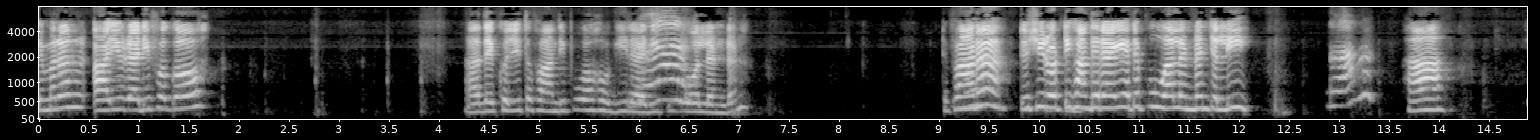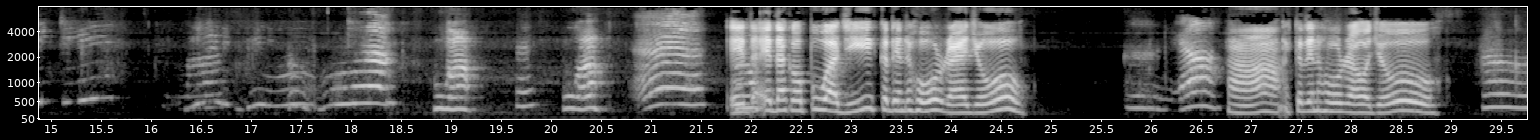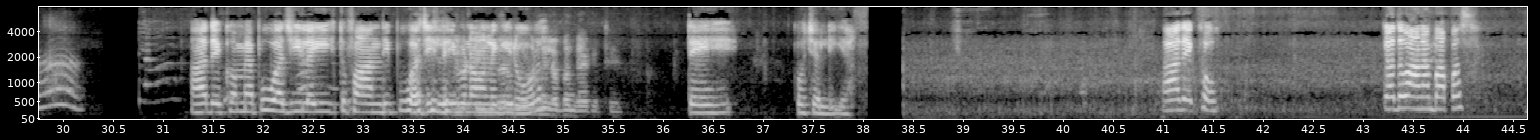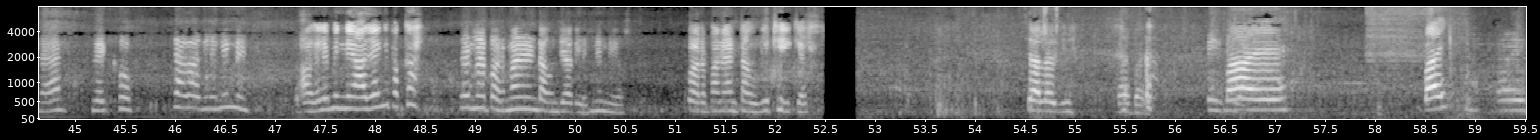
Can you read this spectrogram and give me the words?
Simran are you ready for go ਆ ਦੇਖੋ ਜੀ, ਤੂਫਾਨ ਦੀ ਭੂਆ ਹੋ ਗਈ ਰੈਡੀ ਟੂ ਗੋ ਲੰਡਨ। ਤੂਫਾਨ, ਤੁਸੀਂ ਰੋਟੀ ਖਾਂਦੇ ਰਹਿ ਗਏ ਤੇ ਭੂਆ ਲੰਡਨ ਚੱਲੀ। ਹਾਂ। ਭੂਆ ਭੂਆ। ਇਹਦਾ ਇਹਦਾ ਕਹੋ, ਭੂਆ ਜੀ, ਇੱਕ ਦਿਨ ਹੋਰ ਰਹਿ ਜੋ ਹਾਂ, ਇੱਕ ਦਿਨ ਹੋਰ ਰਹੋ ਜੋ। ਆ ਦੇਖੋ ਮੈਂ ਭੂਆ ਜੀ ਲਈ ਤੂਫਾਨ ਦੀ ਭੂਆ ਜੀ ਲਈ ਬਣਾਉਣ ਲੱਗੀ ਰੋਲ। ਲੱਭਣ ਦਿਆ ਕਿੱਥੇ? ਤੇ ਉਹ ਚੱਲੀ ਆ। ਆ ਦੇਖੋ। ਕਦੋਂ ਆਣਾ ਵਾਪਸ? ਮੈਂ ਵੇਖੋ ਚੱਲ ਅਗਲੇ ਮਹੀਨੇ। ਅਗਲੇ ਮਹੀਨੇ ਆ ਜਾਏਂਗੇ ਪੱਕਾ? ਫਿਰ ਮੈਂ ਪਰਮਾਨੈਂਟ ਆਉਂਗੀ ਅਗਲੇ ਮਹੀਨੇ ਪਰਮਾਨੈਂਟ ਆਊਗੀ ਠੀਕ ਹੈ। ਚਲੋ ਜੀ। Bye bye bye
